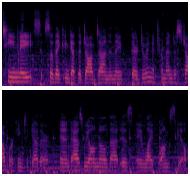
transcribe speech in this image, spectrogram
teammates so they can get the job done. And they, they're doing a tremendous job working together. And as we all know, that is a lifelong skill skill.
